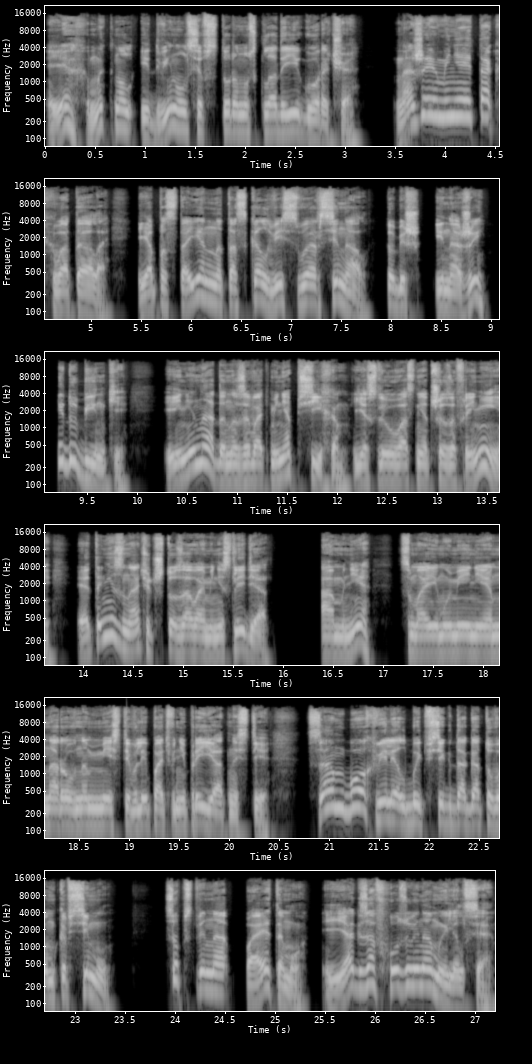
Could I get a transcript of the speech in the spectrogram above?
Я хмыкнул и двинулся в сторону склада Егорыча. Ножей у меня и так хватало. Я постоянно таскал весь свой арсенал, то бишь и ножи, и дубинки. И не надо называть меня психом. Если у вас нет шизофрении, это не значит, что за вами не следят. А мне, с моим умением на ровном месте влипать в неприятности, сам Бог велел быть всегда готовым ко всему. Собственно, поэтому я к завхозу и намылился.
